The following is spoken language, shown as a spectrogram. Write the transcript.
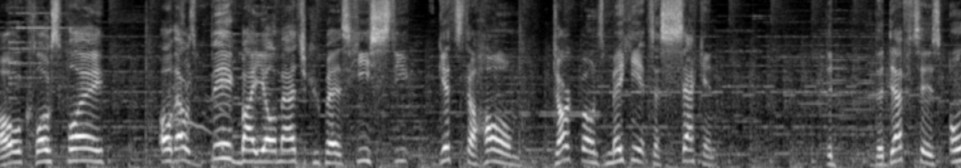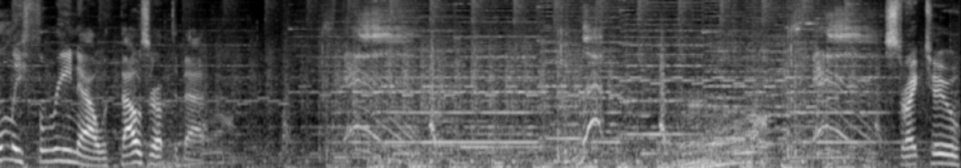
Oh, close play. Oh, that was big by Yellow Magikoopa as he gets to home. Dark Bones making it to second. The, the deficit is only three now with Bowser up to bat. Strike two.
